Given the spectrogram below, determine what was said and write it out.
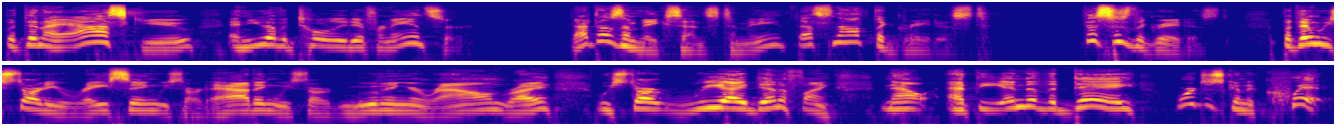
but then I ask you and you have a totally different answer. That doesn't make sense to me. That's not the greatest. This is the greatest. But then we start erasing, we start adding, we start moving around, right? We start re identifying. Now, at the end of the day, we're just going to quit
